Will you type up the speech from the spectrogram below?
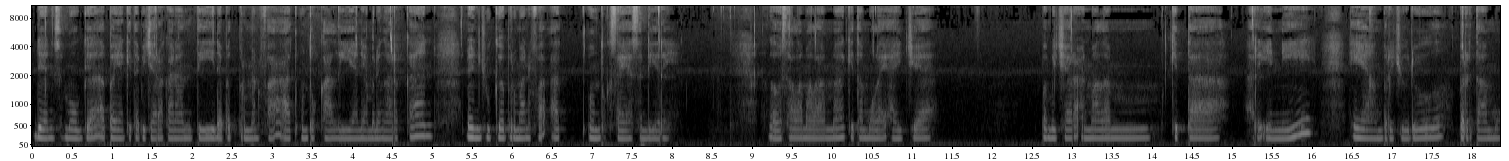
Dan semoga apa yang kita bicarakan nanti dapat bermanfaat untuk kalian yang mendengarkan dan juga bermanfaat untuk saya sendiri. Gak usah lama-lama, kita mulai aja pembicaraan malam kita hari ini yang berjudul Bertamu.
